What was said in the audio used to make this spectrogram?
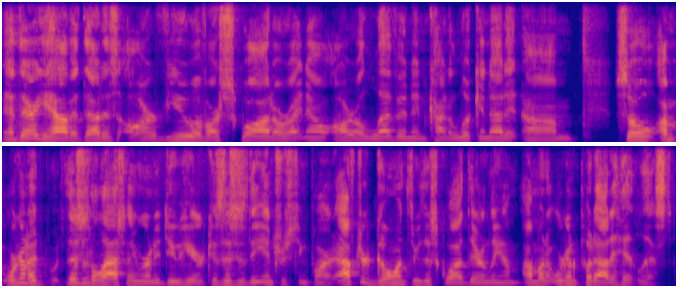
And there you have it. That is our view of our squad, or right now our eleven, and kind of looking at it. Um, so um, we're gonna. This is the last thing we're gonna do here because this is the interesting part. After going through the squad, there, Liam, I'm gonna we're gonna put out a hit list.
